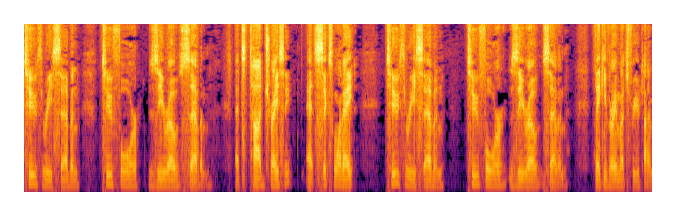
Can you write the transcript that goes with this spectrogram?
618-237-2407. That's Todd Tracy at 618-237-2407. Thank you very much for your time.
